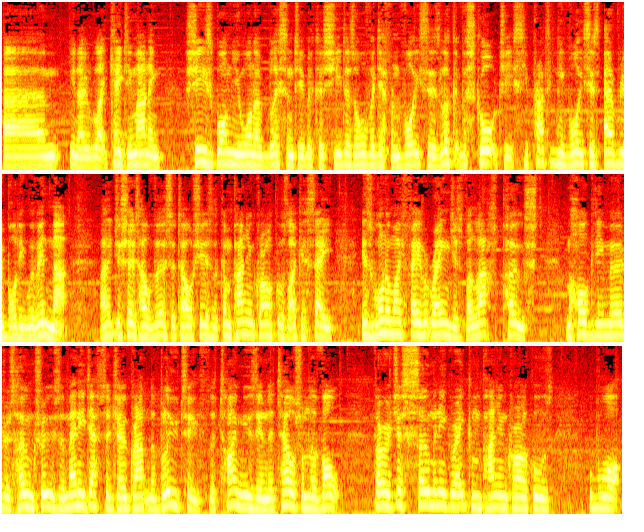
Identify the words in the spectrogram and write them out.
um, you know, like Katie Manning, she's one you want to listen to because she does all the different voices. Look at the Scorchies; she practically voices everybody within that. And it just shows how versatile she is. The Companion Chronicles, like I say, is one of my favourite ranges. The Last Post, Mahogany Murderers, Home Truths, The Many Deaths of Jo Grant, The Blue Tooth, The Time Museum, The Tales from the Vault. There are just so many great Companion Chronicles what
